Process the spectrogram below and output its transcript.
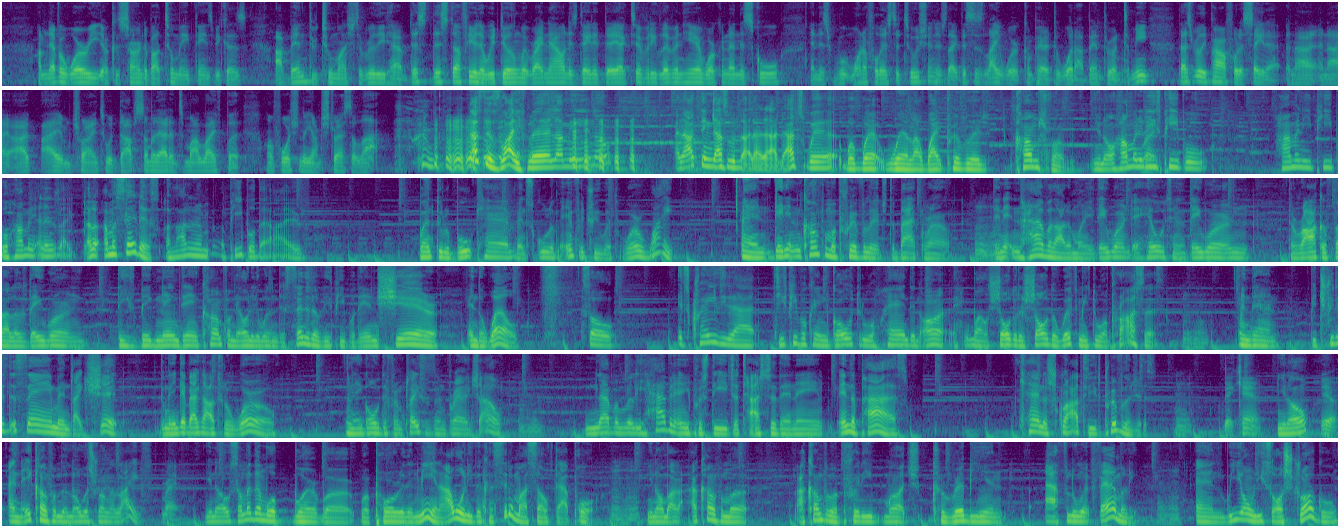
I'm never worried or concerned about too many things because I've been through too much to really have this this stuff here that we're dealing with right now in this day to day activity, living here, working in this school and this w- wonderful institution. Is like this is light work compared to what I've been through, and to me, that's really powerful to say that. And I and I I, I am trying to adopt some of that into my life, but unfortunately, I'm stressed a lot. that's his life, man. I mean, you know. And I think that's what that- that- that's where where where, like white privilege comes from. You know, how many of these people, how many people, how many, and it's like I'm gonna say this: a lot of them are people that I've went through the boot camp and school of infantry with were white, and they didn't come from a privileged background. Mm-hmm. They didn't have a lot of money. They weren't the Hiltons. They weren't the Rockefellers. They weren't these big names. They didn't come from there. They wasn't descended of these people. They didn't share in the wealth. So it's crazy that these people can go through hand in arm, well, shoulder to shoulder with me through a process, mm-hmm. and then be treated the same and like shit. When they get back out to the world and they go different places and branch out, mm-hmm. never really having any prestige attached to their name in the past, can ascribe to these privileges. Mm. They can, You know, yeah, and they come from the lowest rung of life. right. You know, some of them were, were, were, were poorer than me, and I wouldn't even consider myself that poor. Mm-hmm. You know, I, I come from a, I come from a pretty much Caribbean, affluent family, and we only saw struggle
